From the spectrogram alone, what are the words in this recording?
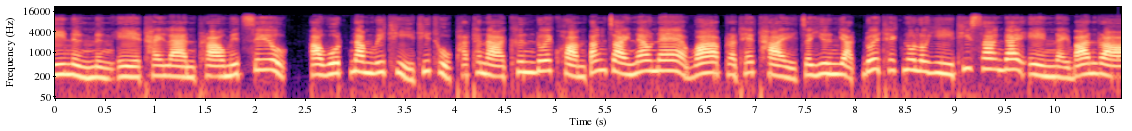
D11A Thailand Proud Missile อาวุธนำวิถีที่ถูกพัฒนาขึ้นด้วยความตั้งใจแน่วแน่ว่าประเทศไทยจะยืนหยัดด้วยเทคโนโลยีที่สร้างได้เองในบ้านเรา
